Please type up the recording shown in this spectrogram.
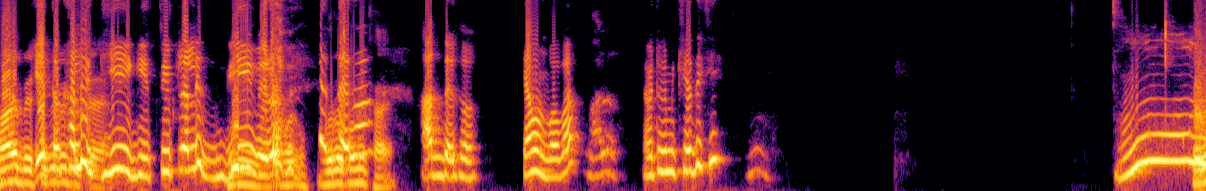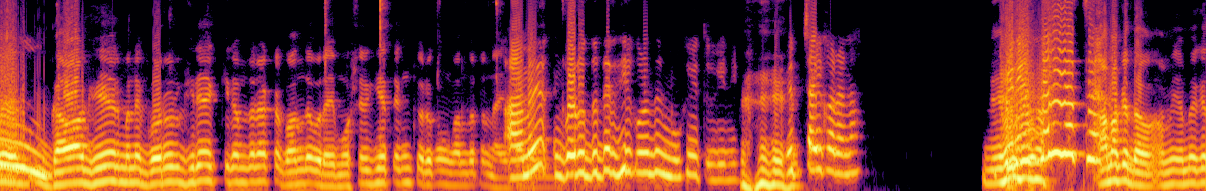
হয় বেশি খালি ঘি ঘি চিপটালে ঘি হুম, বেরো ওরকমই খায়। হাত দেখো। কেমন বাবা? ভালো। আমি একটুখানি খেয়ে দেখি। গাওয়া ঘিয়ের মানে গরুর ঘিরে কিরম যেন একটা গন্ধ বেরোয়। মোষের ঘিয়েতে কিন্তু ওরকম গন্ধটা নাই। আমি গরুর দুধের ঘি কোনোদিন মুখেই তুলিনি। ইচ্ছাই করে না। আমাকে দাও আমি আমাকে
